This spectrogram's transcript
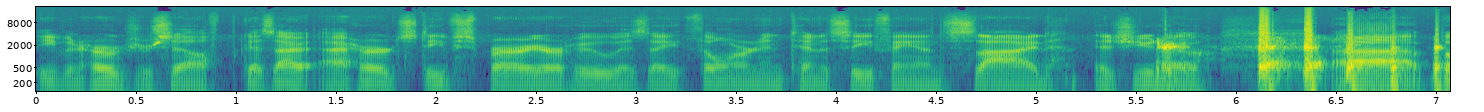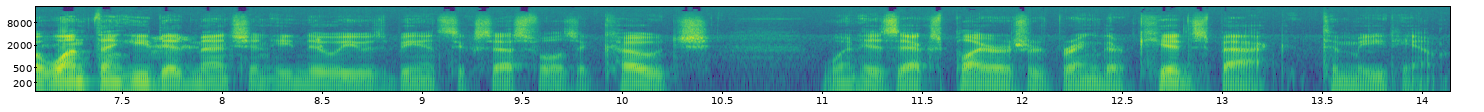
even heard yourself because I, I heard Steve Spurrier, who is a thorn in Tennessee fans' side, as you know. uh, but one thing he did mention, he knew he was being successful as a coach when his ex players would bring their kids back to meet him.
